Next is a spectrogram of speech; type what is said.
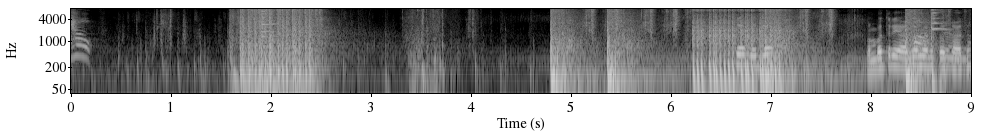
Help! बंदा नंबर 3 आ जा मेरे पास आ जा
